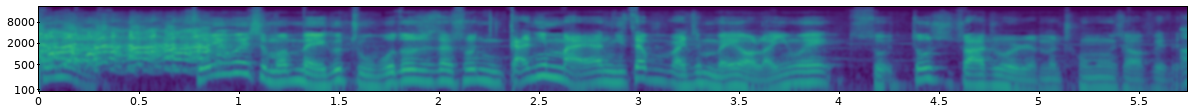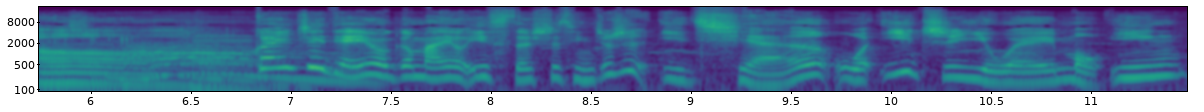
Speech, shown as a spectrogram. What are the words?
真的。所以为什么每个主播都是在说你赶紧买啊，你再不买就没有了？因为所都是抓住了人们冲动消费的这个心理。哦嗯关于这点，也有个蛮有意思的事情，就是以前我一直以为某音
